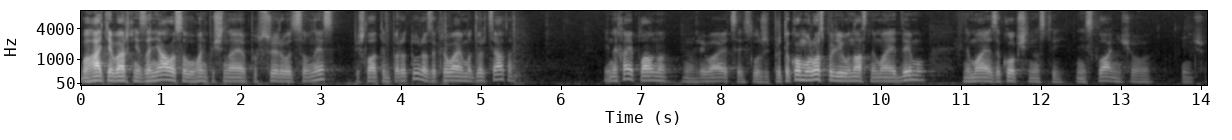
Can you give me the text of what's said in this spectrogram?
Багаття верхнє зайнялося, вогонь починає поширюватися вниз, пішла температура, закриваємо дверцята і нехай плавно нагрівається і служить. При такому розпалі у нас немає диму, немає закопченостей, ні скла, нічого іншого.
